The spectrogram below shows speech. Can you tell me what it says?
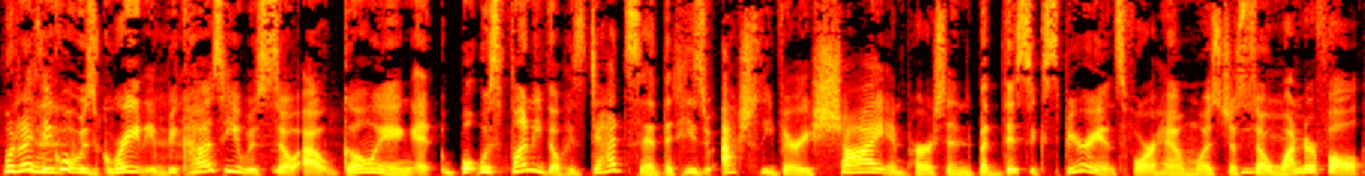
But I think what was great because he was so outgoing. And what was funny though, his dad said that he's actually very shy in person, but this experience for him was just so wonderful.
